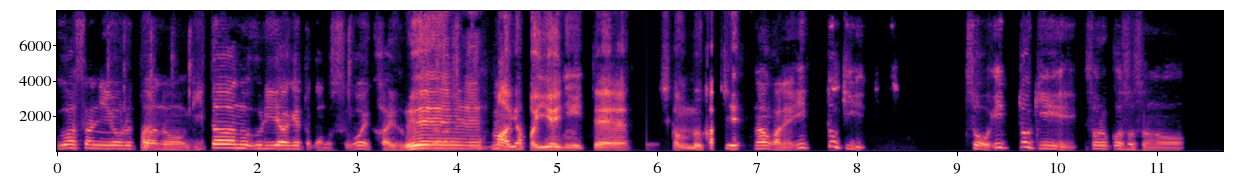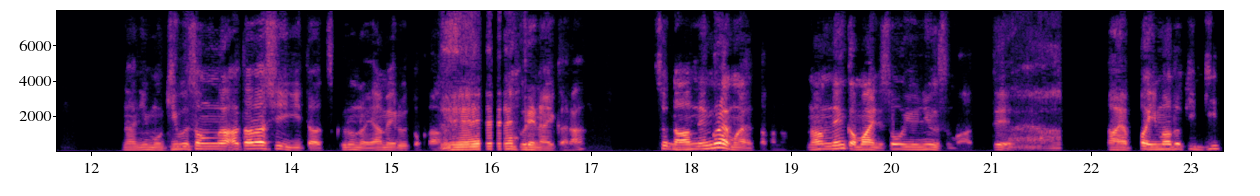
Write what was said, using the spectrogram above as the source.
噂によると、はいあの、ギターの売り上げとかもすごい回復ええまあやっぱ家にいて、しかも昔、なんかね、一時そう、一時それこそその、何もギブソンが新しいギター作るのやめるとか、ええ売れないから。それ何年ぐらい前やったかな。何年か前にそういうニュースもあって、あ、やっぱり今時ギ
